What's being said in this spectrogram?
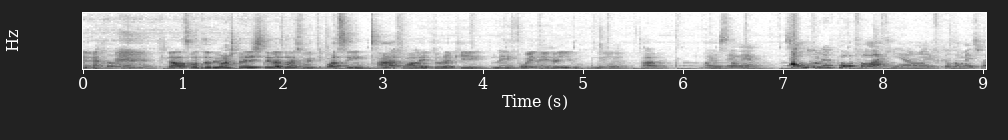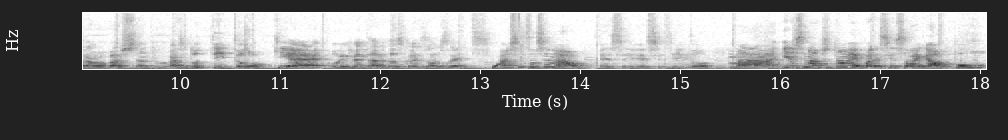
No final das contas eu dei umas três estrelas, mas foi tipo assim, ah, foi uma leitura que nem foi nem veio, nem, sabe? Mas tá bom. O segundo livro que eu vou falar aqui é um livro que eu também esperava bastante por causa do título, que é O Inventário das Coisas Ausentes. Acho sensacional esse, esse título, mas... E a sinopse também parecia ser legal por,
